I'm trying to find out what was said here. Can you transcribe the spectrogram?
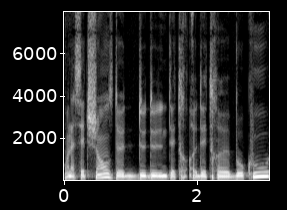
on a cette chance de d'être d'être beaucoup,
